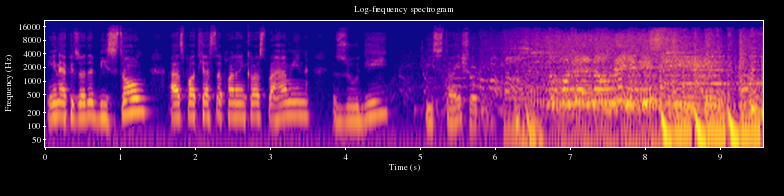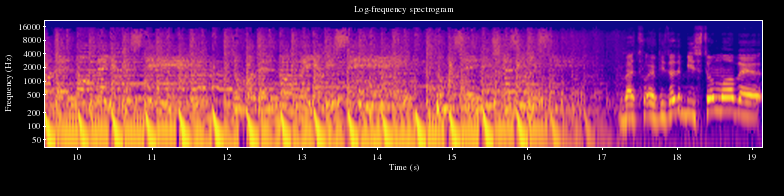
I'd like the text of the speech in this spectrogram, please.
این اپیزود بیستم از پادکست پاننکاست به همین زودی بیستایی شد. و تو اپیزود بیستم ما به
